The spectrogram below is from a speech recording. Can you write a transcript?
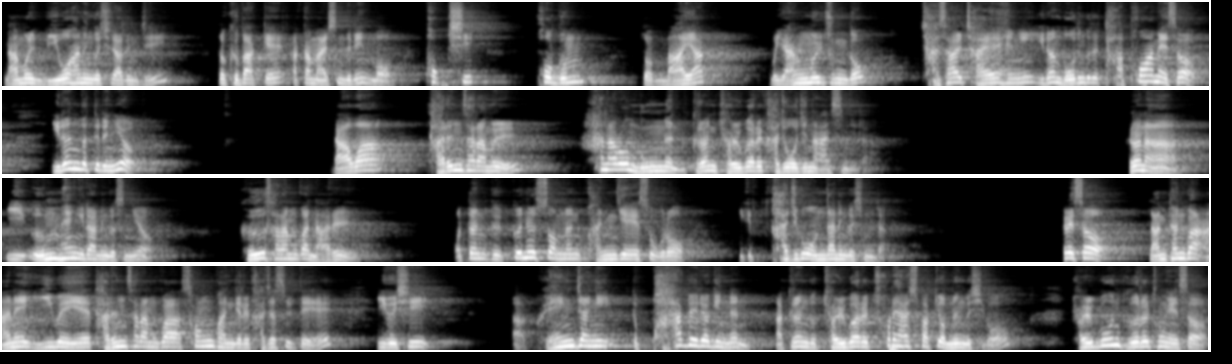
남을 미워하는 것이라든지 또 그 밖에 아까 말씀드린 뭐 폭식, 폭음, 또 마약, 뭐 약물 중독, 자살, 자해 행위 이런 모든 것을 다 포함해서 이런 것들은요 나와 다른 사람을 하나로 묶는 그런 결과를 가져오지는 않습니다. 그러나 이 음행이라는 것은요, 그 사람과 나를 어떤 그 끊을 수 없는 관계 속으로 가지고 온다는 것입니다. 그래서 남편과 아내 이외에 다른 사람과 성관계를 가졌을 때에 이것이 아, 굉장히 그 파괴력 있는 아, 그런 그 결과를 초래할 수밖에 없는 것이고 결국은 그거를 통해서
